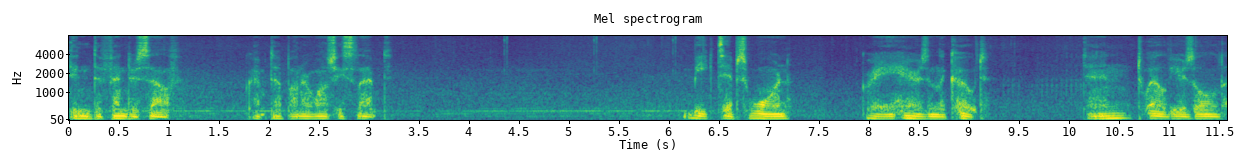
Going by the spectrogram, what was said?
Didn't defend herself. Crept up on her while she slept. Beak tips worn. Gray hairs in the coat. Ten, twelve years old.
